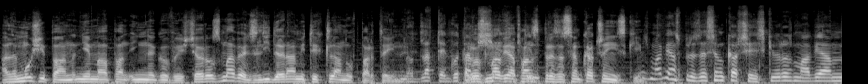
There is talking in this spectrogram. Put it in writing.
Ale musi pan, nie ma pan innego wyjścia, rozmawiać z liderami tych klanów partyjnych. No dlatego tam Rozmawia pan z prezesem Kaczyńskim. Rozmawiam z prezesem Kaczyńskim, rozmawiam,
